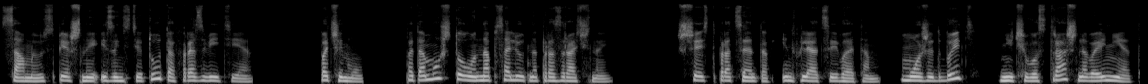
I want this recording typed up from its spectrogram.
самый успешный из институтов развития. Почему? Потому что он абсолютно прозрачный. 6% инфляции в этом, может быть, ничего страшного и нет,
